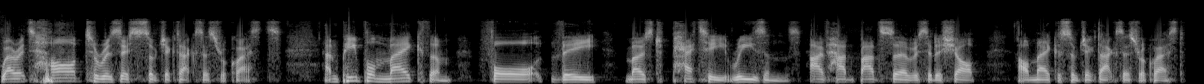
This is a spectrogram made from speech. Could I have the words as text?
where it's hard to resist subject access requests, and people make them for the most petty reasons. I've had bad service at a shop, I'll make a subject access request.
